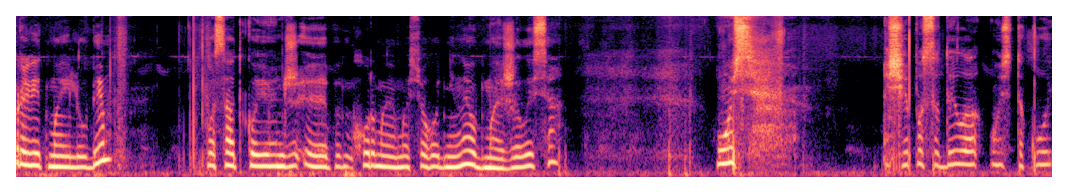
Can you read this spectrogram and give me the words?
Привіт, мої любі. Посадкою інж... е, хурми ми сьогодні не обмежилися. Ось ще посадила ось такий,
